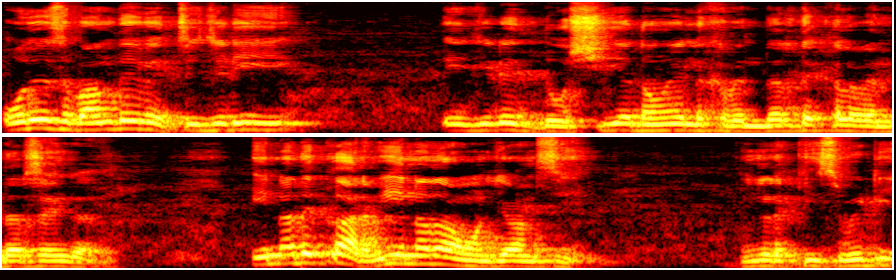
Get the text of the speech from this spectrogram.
ਉਹਦੇ ਸਬੰਧ ਦੇ ਵਿੱਚ ਜਿਹੜੀ ਇਹ ਜਿਹੜੇ ਦੋਸ਼ੀ ਆ ਦੋਵੇਂ, ਲਖਵਿੰਦਰ ਤੇ ਕੁਲਵਿੰਦਰ ਸਿੰਘ, ਇਹਨਾਂ ਦੇ ਘਰ ਵੀ ਇਹਨਾਂ ਦਾ ਆਉਣ ਜਾਣ ਸੀ। ਲੜਕੀ ਸਵੀਟੀ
